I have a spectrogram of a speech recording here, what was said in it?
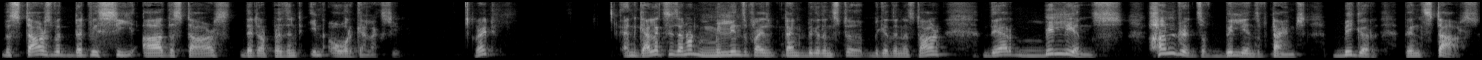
the stars that we see are the stars that are present in our galaxy, right? And galaxies are not millions of times bigger than bigger than a star; they are billions, hundreds of billions of times bigger than stars.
